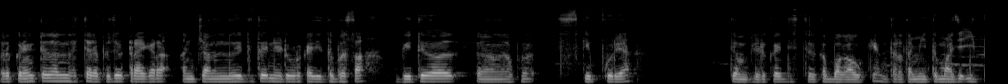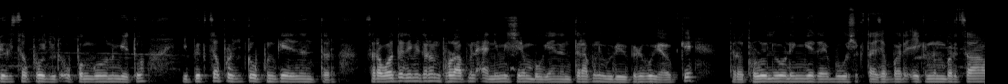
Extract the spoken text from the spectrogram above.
तर कनेक्ट झाल्यानंतर त्या एपिसोड ट्राय करा. आणि चांगलं तिथं नेटवर्क आहे तिथं बसा. इथं आपण स्किप करूया. टेम्पलेट काय दिसतं का बघा ओके तर आता मी इथं माझ्या इपेक्सचा प्रोजेक्ट ओपन करून घेतो. इपेक्सचा प्रोजेक्ट ओपन केल्यानंतर सर्वात आधी मित्रांनो थोडं आपण ॲनिमेशन बघूया नंतर आपण व्हिडिओ इफेक्ट बघूया ओके तर थोडं लोडिंग घेत आहे बघू शकता अशा पर एक नंबरचा.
